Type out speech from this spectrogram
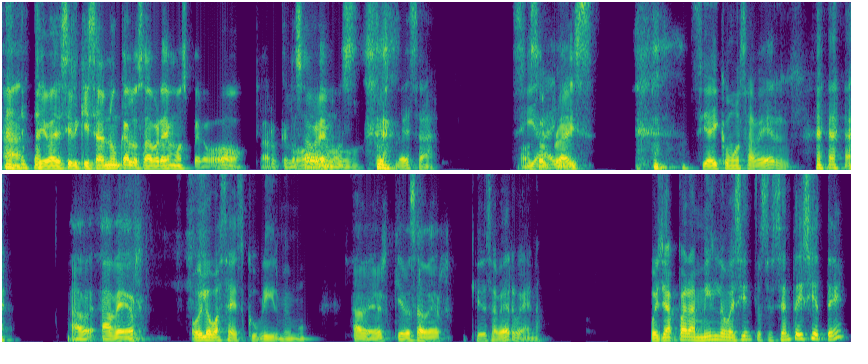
Ah, te iba a decir, quizá nunca lo sabremos, pero oh, claro que lo sabremos. Oh, sorpresa. Oh, surprise. Sí hay cómo saber. a, ver. Hoy lo vas a descubrir, Memo. A ver, quiero saber. ¿Quieres saber? Bueno. Pues ya para 1967,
